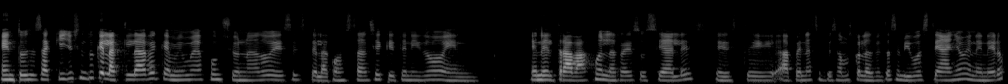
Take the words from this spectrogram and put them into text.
Entonces aquí yo siento que la clave que a mí me ha funcionado es este, la constancia que he tenido en, en el trabajo en las redes sociales. Este, apenas empezamos con las ventas en vivo este año, en enero.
